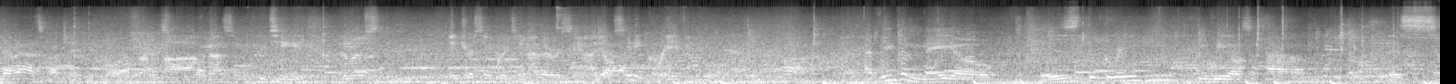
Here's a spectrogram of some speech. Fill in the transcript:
Never had Scotch egg before. Uh, we got some poutine. The most interesting poutine I've ever seen. I don't see any gravy. I think the mayo is the gravy. We also have this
